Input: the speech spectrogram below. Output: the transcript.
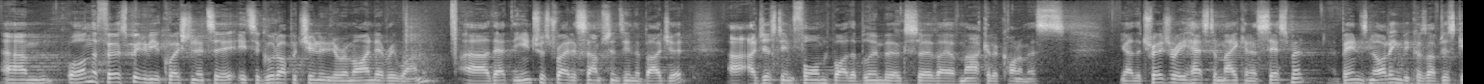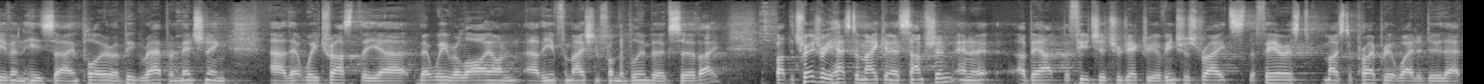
Um, well, on the first bit of your question, it's a, it's a good opportunity to remind everyone uh, that the interest rate assumptions in the budget uh, are just informed by the Bloomberg survey of market economists. You know, the Treasury has to make an assessment. Ben's nodding because I've just given his uh, employer a big rap and mentioning uh, that we trust the, uh, that we rely on uh, the information from the Bloomberg survey. But the Treasury has to make an assumption and uh, about the future trajectory of interest rates. The fairest, most appropriate way to do that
